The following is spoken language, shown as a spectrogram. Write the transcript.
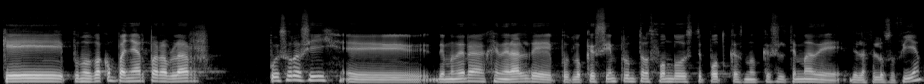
que pues, nos va a acompañar para hablar, pues ahora sí, eh, de manera general de pues, lo que es siempre un trasfondo de este podcast, ¿no? que es el tema de, la filosofía.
